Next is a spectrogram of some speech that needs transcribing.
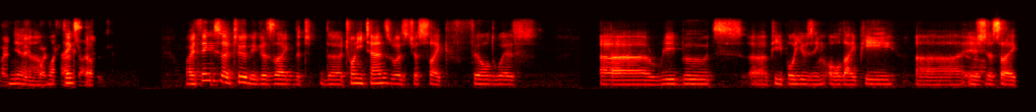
Like big Yeah, well, I think so. franchises. I think so too because like the the 2010s was just like filled with uh, reboots, uh, people using old IP. Uh, It's just like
